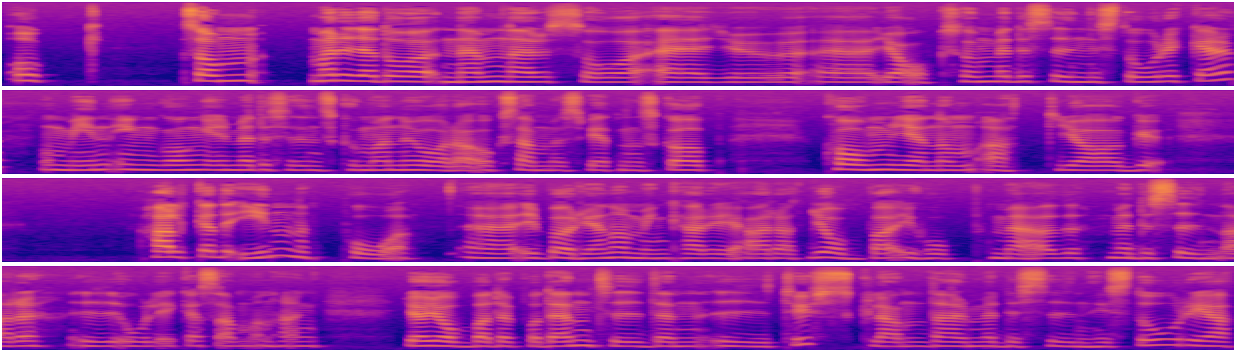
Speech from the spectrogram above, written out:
Och som Maria då nämner så är ju eh, jag också medicinhistoriker och min ingång i medicinsk humaniora och samhällsvetenskap kom genom att jag halkade in på eh, i början av min karriär att jobba ihop med medicinare i olika sammanhang. Jag jobbade på den tiden i Tyskland där medicinhistoria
